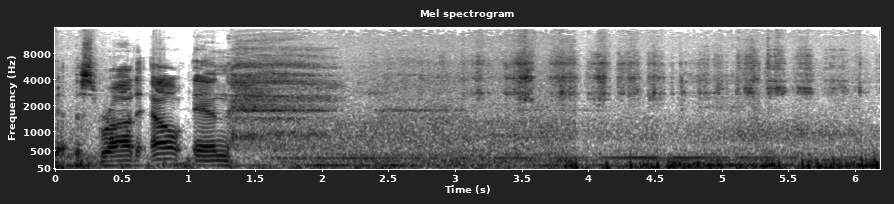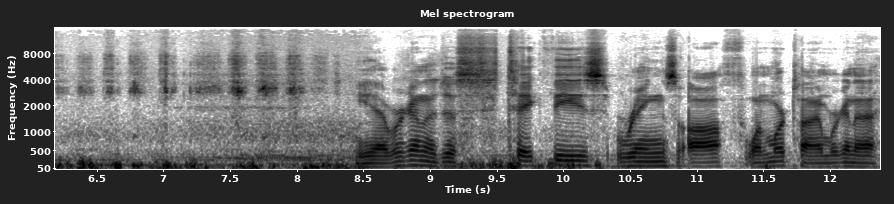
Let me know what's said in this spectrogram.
Get this rod out and Yeah, we're gonna just take these rings off one more time. We're gonna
